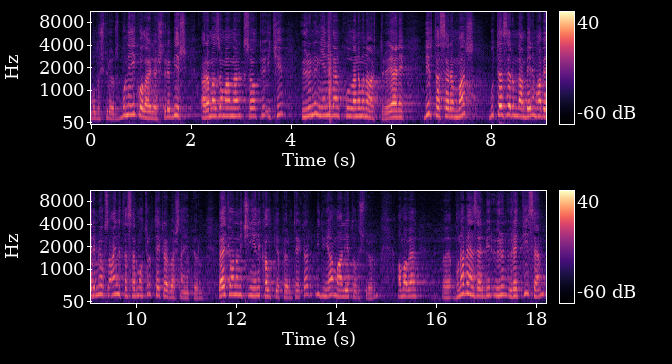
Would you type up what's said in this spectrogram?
oluşturuyoruz. Bu neyi kolaylaştırıyor? Bir, arama zamanlarını kısaltıyor. İki, ürünün yeniden kullanımını arttırıyor. Yani bir tasarım var, bu tasarımdan benim haberim yoksa aynı tasarımı oturup tekrar baştan yapıyorum. Belki onun için yeni kalıp yapıyorum tekrar. Bir dünya maliyet oluşturuyorum. Ama ben e, buna benzer bir ürün ürettiysem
